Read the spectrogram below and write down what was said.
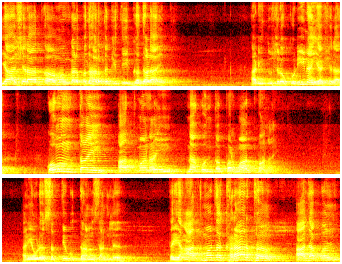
या शहरात अमंगळ पदार्थ किती गदळ आहेत. आणि दुसरं कोणी नाही या शहरात कोणताही आत्मा नाही ना कोणता परमात्मा नाही. आणि एवढं सत्यबुद्धानं सांगलं तर हे आत्माचा खरा अर्थ आज आपण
